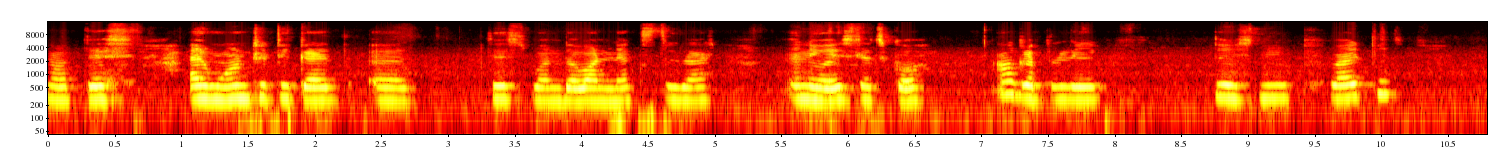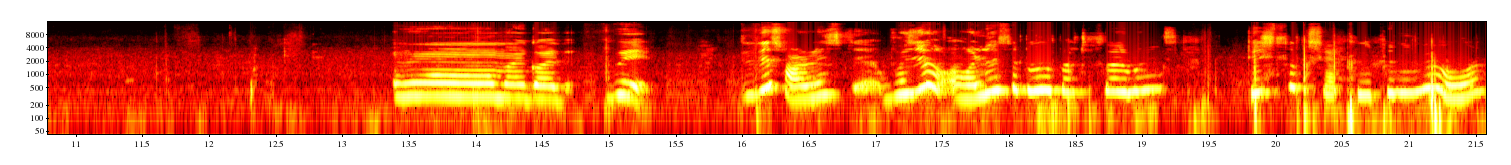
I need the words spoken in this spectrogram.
Not this. I wanted to get uh, this one, the one next to that. Anyways, let's go. I'll get the leave. This new pride pins. Oh my god. Wait. Did this always was it always the blue butterfly wings? This looks like pretty new.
